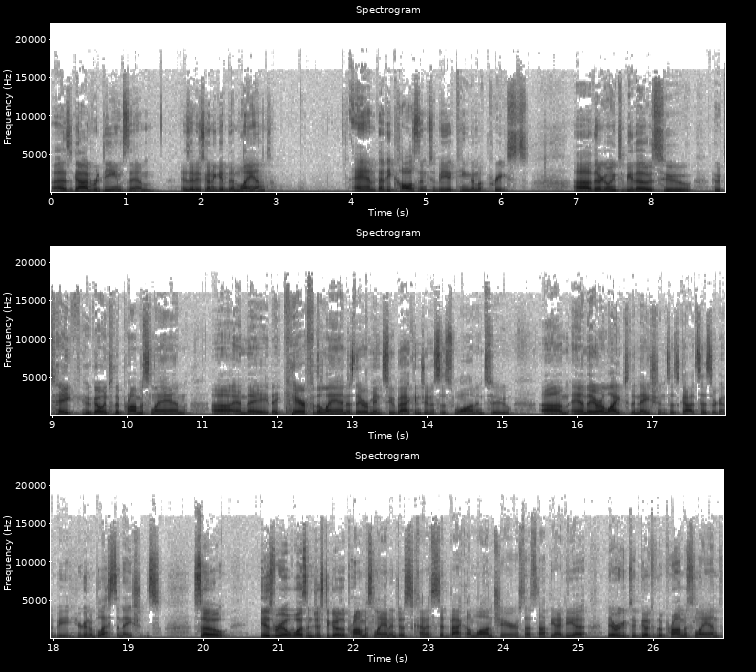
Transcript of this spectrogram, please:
as God redeems them, is that He's going to give them land and that He calls them to be a kingdom of priests. Uh, they're going to be those who, who, take, who go into the promised land uh, and they, they care for the land as they were meant to back in Genesis 1 and 2. Um, and they are a light to the nations, as God says they're going to be. You're going to bless the nations. So, Israel wasn't just to go to the promised land and just kind of sit back on lawn chairs. That's not the idea. They were to go to the promised land,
